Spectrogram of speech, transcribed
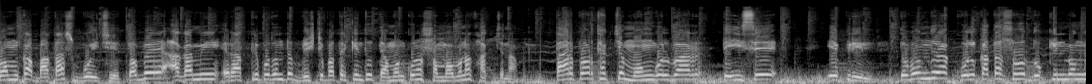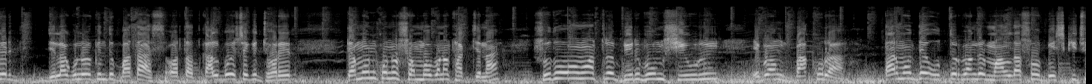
দমকা বাতাস বইছে। তবে আগামী রাত্রি পর্যন্ত বৃষ্টিপাতের কিন্তু তেমন কোনো সম্ভাবনা থাকছে না। তারপর থাকছে মঙ্গলবার তেইশে এপ্রিল। তো বন্ধুরা, কলকাতা সহ দক্ষিণবঙ্গের জেলাগুলোর কিন্তু বাতাস, অর্থাৎ কালবৈশাখী ঝড়ের তেমন কোনো সম্ভাবনা থাকছে না। শুধুমাত্র বীরভূম, সিউড়ি এবং বাঁকুড়া। তার মধ্যে উত্তরবঙ্গের মালদা সহ বেশ কিছু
